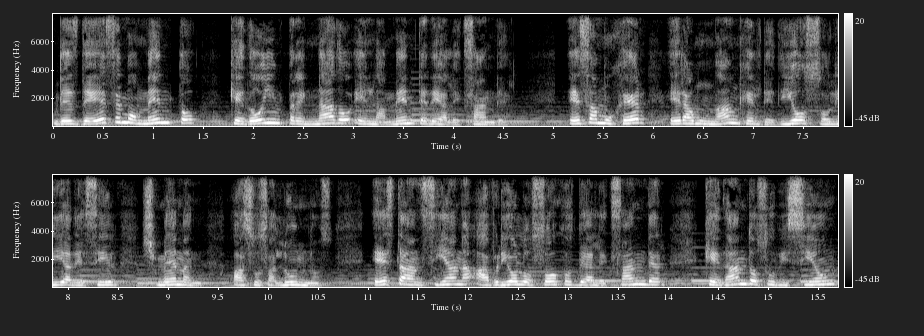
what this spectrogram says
Desde ese momento quedó impregnado en la mente de Alexander. Esa mujer era un ángel de Dios, solía decir Schmemann a sus alumnos. Esta anciana abrió los ojos de Alexander, quedando su visión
